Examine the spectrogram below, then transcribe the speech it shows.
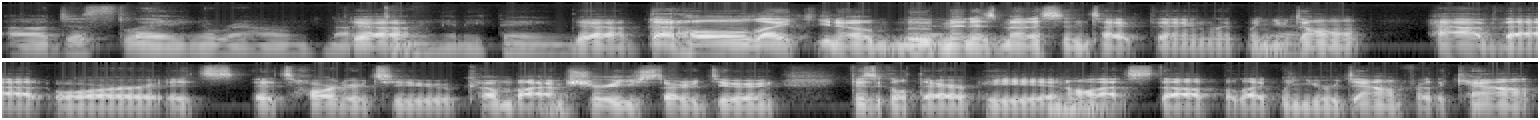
uh, just laying around, not Yeah. doing anything. yeah. That whole like, you know, movement is medicine type thing. Like when you don't have that or it's it's harder to come by. I'm sure you started doing physical therapy and all Mm-hmm. that stuff, but like when you were down for the count,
